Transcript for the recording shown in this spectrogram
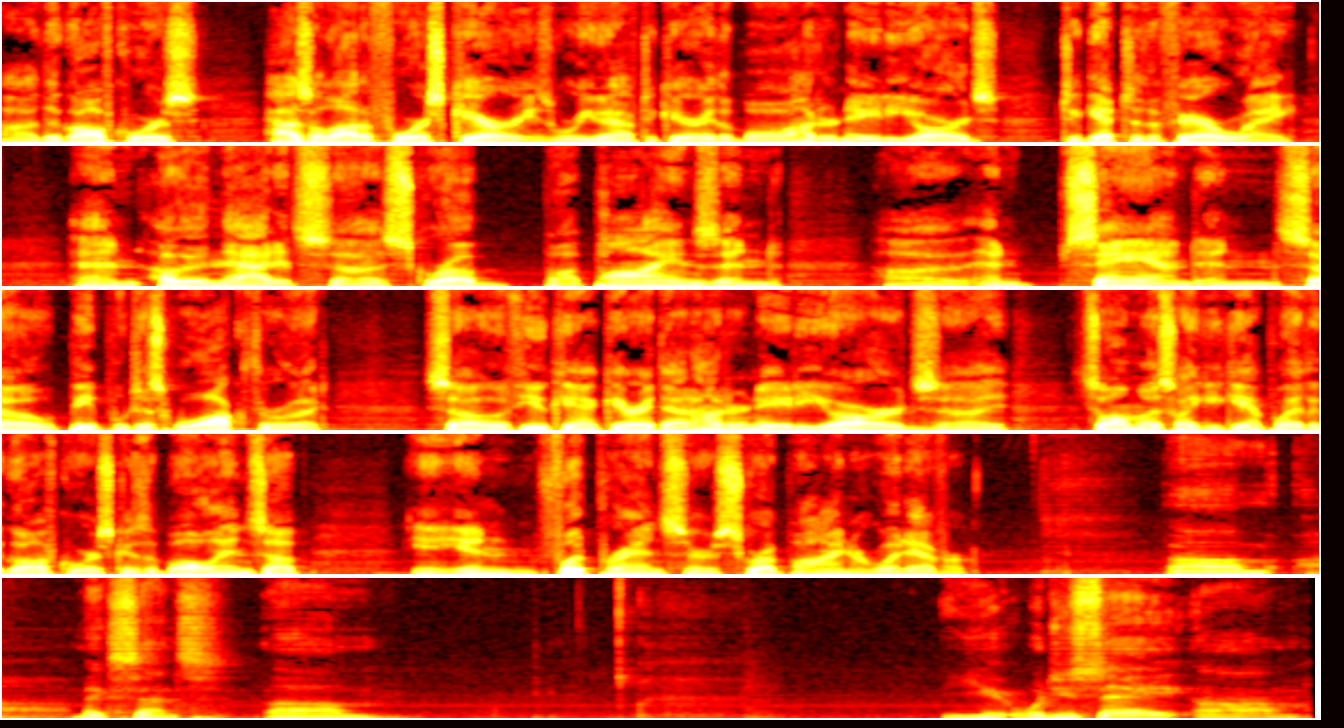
uh, the golf course has a lot of forced carries where you have to carry the ball 180 yards to get to the fairway, and other than that, it's uh, scrub uh, pines and uh, and sand, and so people just walk through it. So if you can't carry it that 180 yards, uh, it's almost like you can't play the golf course because the ball ends up in, in footprints or scrub pine or whatever. Um, makes sense. Um, you would you say um,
